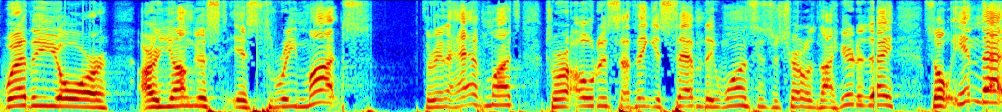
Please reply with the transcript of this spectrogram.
whether your our youngest is three months three and a half months to our oldest, I think is 71. Sister Shirley's not here today. So in that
